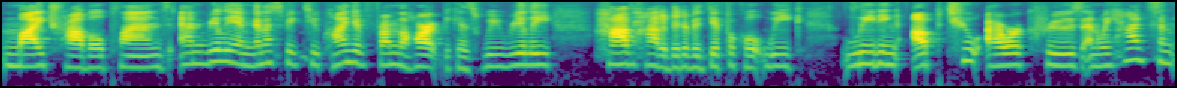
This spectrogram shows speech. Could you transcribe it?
my travel plans. And really, I'm going to speak to you kind of from the heart because we really have had a bit of a difficult week leading up to our cruise and we had some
